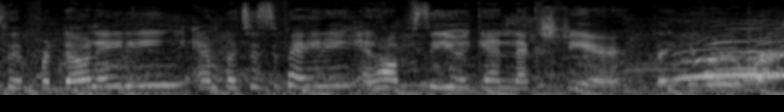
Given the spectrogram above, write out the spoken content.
to, for donating and participating, and hope to see you again next year. Thank you very much.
